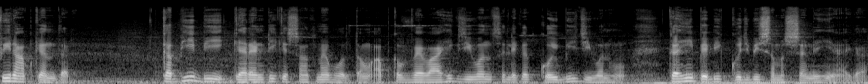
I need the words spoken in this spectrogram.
फिर आपके अंदर कभी भी गारंटी के साथ मैं बोलता हूँ, आपका वैवाहिक जीवन से लेकर कोई भी जीवन हो, कहीं पे भी कुछ भी समस्या नहीं आएगा।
